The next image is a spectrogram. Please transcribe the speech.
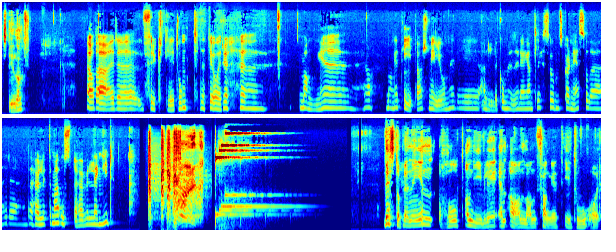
Stina? Ja, det er uh, fryktelig tungt dette året. Mange ja, mange titalls millioner i alle kommuner, egentlig, som skal ned. Så det, er, det holder ikke med ostehøvel lenger. Vestopplendingen holdt angivelig en annen mann fanget i to år.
